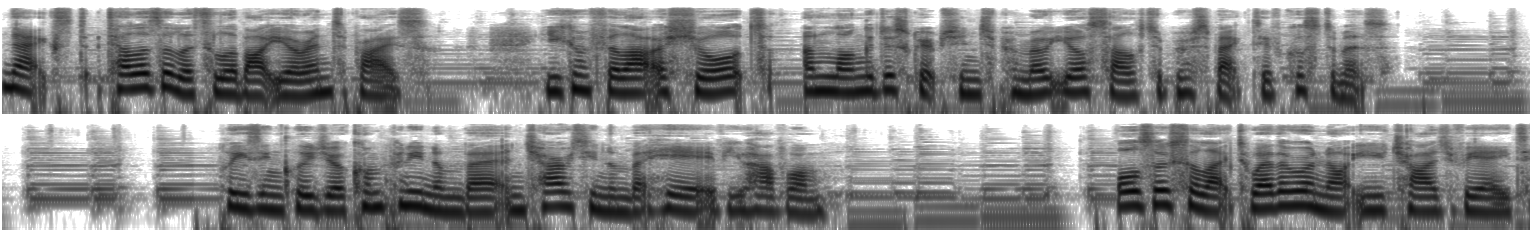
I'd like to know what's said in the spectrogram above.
Next, tell us a little about your enterprise. You can fill out a short and longer description to promote yourself to prospective customers. Please include your company number and charity number here if you have one. Also select whether or not you charge VAT.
